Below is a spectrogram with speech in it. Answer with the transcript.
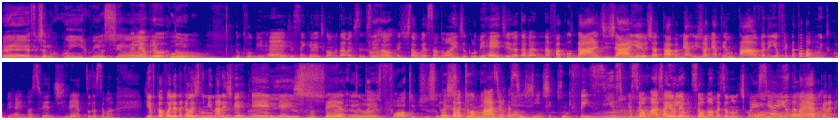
É, fizemos Queen, Queen Oceânico. Eu lembro do, do Clube Red, sem querer te comentar, mas tava- a gente estava conversando antes, o Clube Red, eu estava na faculdade já, e aí eu já tava, e já me atentava, né? E eu frequentava muito o Clube Red, nossa, eu ia direto, toda semana. E eu ficava olhando aquelas luminárias vermelhas no Isso, teto. Eu, eu tenho foto disso. Eu tenho achava aquilo máximo. Eu ficava assim, gente, quem fez isso? Isso é o máximo. Aí eu lembro do seu nome, mas eu não te conhecia ainda na época, né?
